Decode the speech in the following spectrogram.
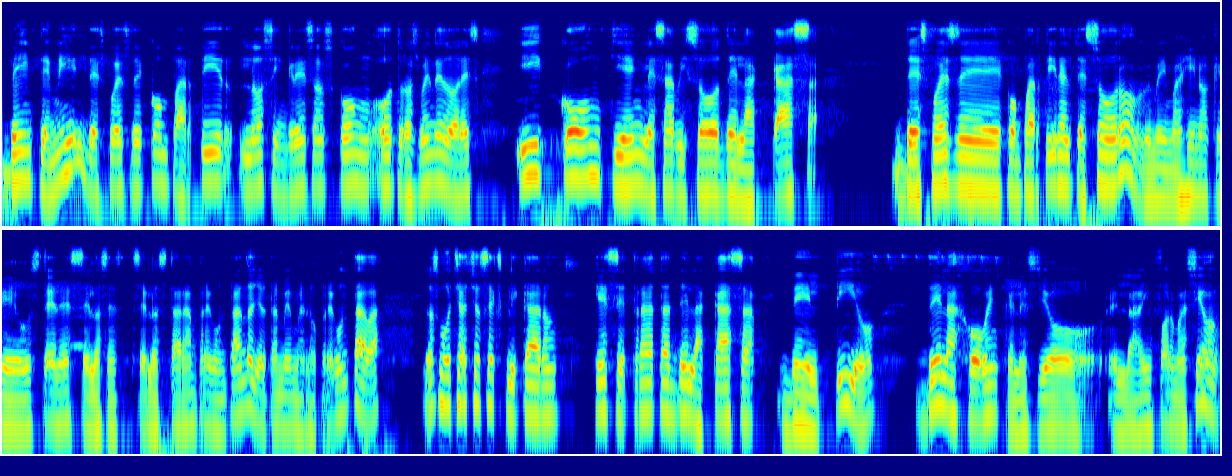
20 mil después de compartir los ingresos con otros vendedores y con quien les avisó de la casa. Después de compartir el tesoro, me imagino que ustedes se, se lo estarán preguntando, yo también me lo preguntaba, los muchachos explicaron que se trata de la casa del tío de la joven que les dio la información.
